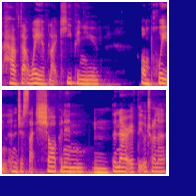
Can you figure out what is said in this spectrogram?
have that way of like keeping you on point and just like sharpening Mm. the narrative that you're trying to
